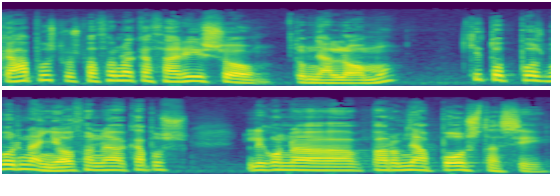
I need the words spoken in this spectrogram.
κάπως προσπαθώ να καθαρίσω το μυαλό μου και το πώς μπορεί να νιώθω, να κάπως λίγο να πάρω μια απόσταση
